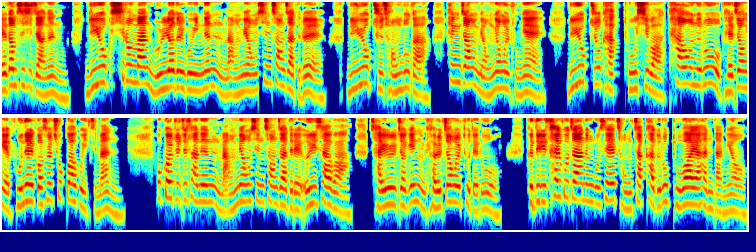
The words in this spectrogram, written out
애덤스 시장은 뉴욕 시로만 몰려들고 있는 망명 신청자들을 뉴욕주 정부가 행정명령을 통해 뉴욕주 각 도시와 타운으로 배정해 보낼 것을 촉구하고 있지만 호컬 주지사는 망명 신청자들의 의사와 자율적인 결정을 토대로 그들이 살고자 하는 곳에 정착하도록 도와야 한다며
